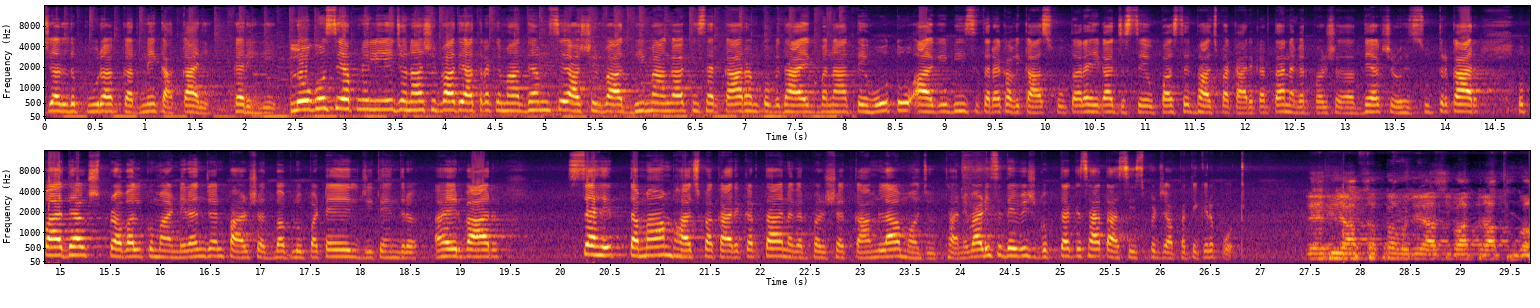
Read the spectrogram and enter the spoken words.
जल्द पूरा करने का कार्य करेंगे। लोगों से अपने लिए जन आशीर्वाद यात्रा के माध्यम से आशीर्वाद भी मांगा कि सरकार हमको विधायक बनाते हो तो आगे भी इसी तरह का विकास होता रहेगा, जिससे उपस्थित भाजपा कार्यकर्ता, नगर परिषद अध्यक्ष, रोहित सूत्रकार, उपाध्यक्ष प्रबल कुमार निरंजन, पार्षद बबलू पटेल, जितेंद्र अहिरवार सहित तमाम भाजपा कार्यकर्ता, नगर परिषद कामला मौजूद था। निवाड़ी से देवेश गुप्ता के साथ आशीष प्रजापति की रिपोर्ट। में भी आप सबका मुझे आशीर्वाद प्राप्त हुआ।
